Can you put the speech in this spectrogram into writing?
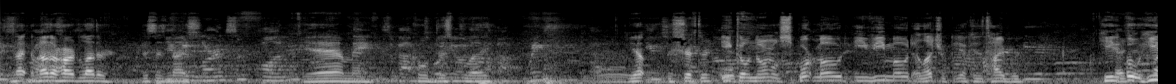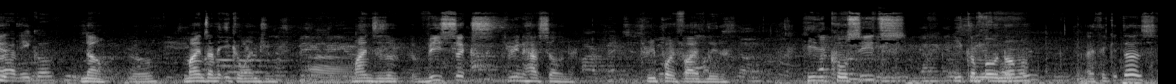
win ni- some another hard leather. This is You nice. can learn some fun Yeah, man. things Cool Toyota, display. Yep, the shifter. Eco, normal, sport mode, EV mode, electric. Yeah, because it's hybrid. Heat. Oh, heated. Eco? No. Mine's on the Eco engine. Mine's is a V6, three and a half cylinder, 3.5 liter. Heated cool seats, Eco mode normal. I think it does.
